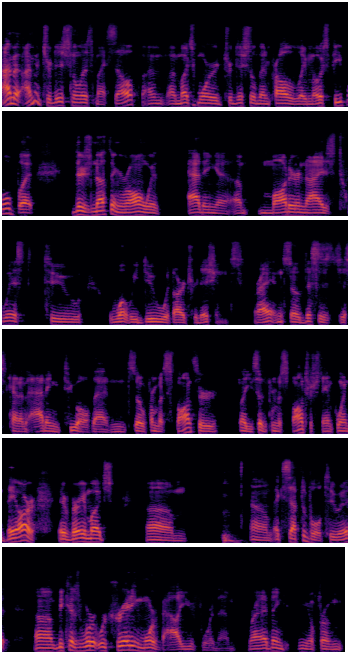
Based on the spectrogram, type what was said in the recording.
I'm a, I'm a traditionalist myself. I'm, I'm much more traditional than probably most people, but there's nothing wrong with adding a, a modernized twist to what we do with our traditions right and so this is just kind of adding to all that and so from a sponsor like you said from a sponsor standpoint they are they're very much um, um, acceptable to it um, because we're, we're creating more value for them right? I think you know from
